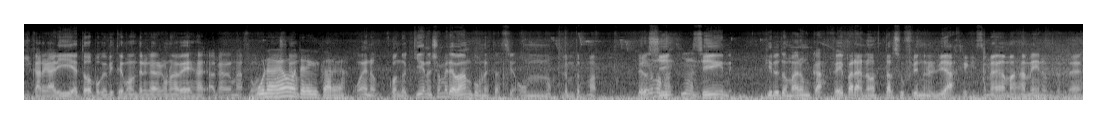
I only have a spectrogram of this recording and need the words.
y cargaría todo, porque viste que vamos a tener que cargar una vez a, a cargar una Una vez vamos a tener que cargar. Bueno, cuando quieran, yo me la banco una estación, unos kilómetros más. Pero sí, a 100. sí quiero tomar un café para no estar sufriendo en el viaje, que se me haga más ameno, ¿entendés?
